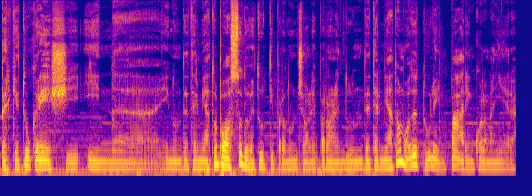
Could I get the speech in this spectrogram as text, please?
Perché tu cresci in, uh, in un determinato posto dove tutti pronunciano le parole in un determinato modo e tu le impari in quella maniera.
